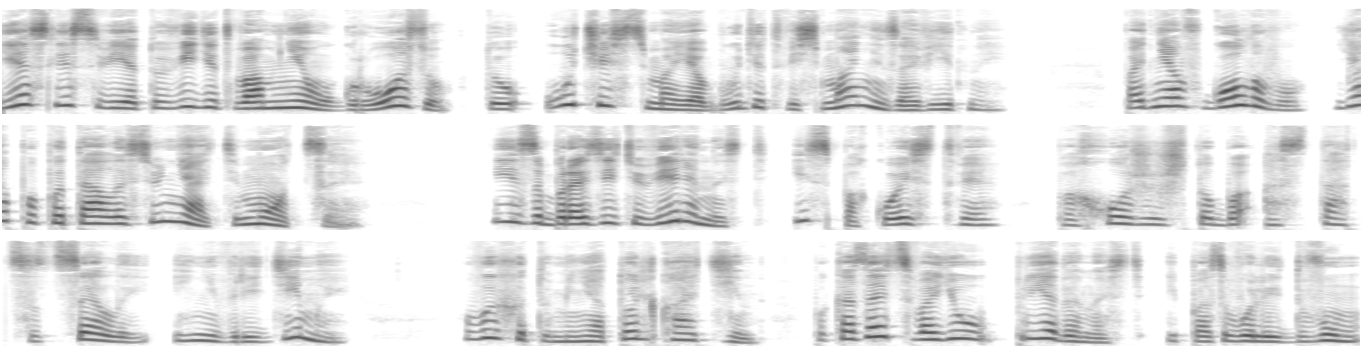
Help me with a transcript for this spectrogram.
Если Свет увидит во мне угрозу, то участь моя будет весьма незавидной. Подняв голову, я попыталась унять эмоции и изобразить уверенность и спокойствие. Похоже, чтобы остаться целой и невредимой, выход у меня только один — показать свою преданность и позволить двум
